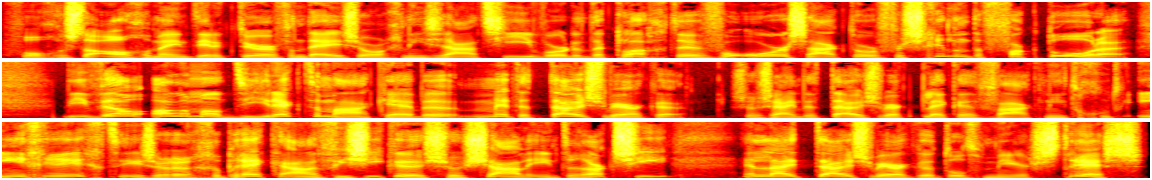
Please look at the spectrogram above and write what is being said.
Volgens de algemeen directeur van deze organisatie worden de klachten veroorzaakt door verschillende factoren, die wel allemaal direct te maken hebben met het thuiswerken. Zo zijn de thuiswerkplekken vaak niet goed ingericht, is er een gebrek aan fysieke sociale interactie en leidt thuiswerken tot meer stress,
